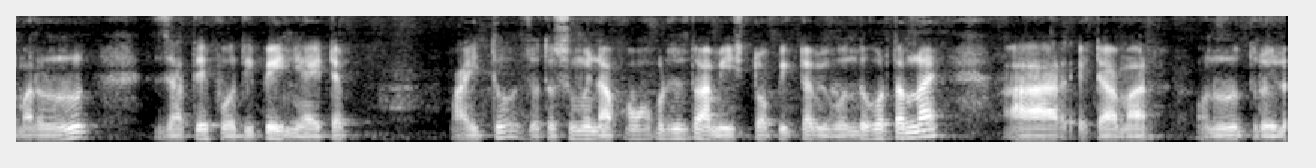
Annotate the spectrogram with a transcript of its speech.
আমার অনুরোধ, যাতে প্রদীপে ন্যায়টা পাইতো, যত সময় না পাওয়া পর্যন্ত আমি টপিকটা আমি বন্ধ করতাম না আর এটা আমার অনুরোধ রইল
